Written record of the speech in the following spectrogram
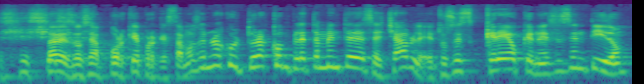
Sí, sí, ¿Sabes? sí. O sea, ¿por qué? Porque estamos en una cultura completamente desechable. Entonces, creo que en ese sentido,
